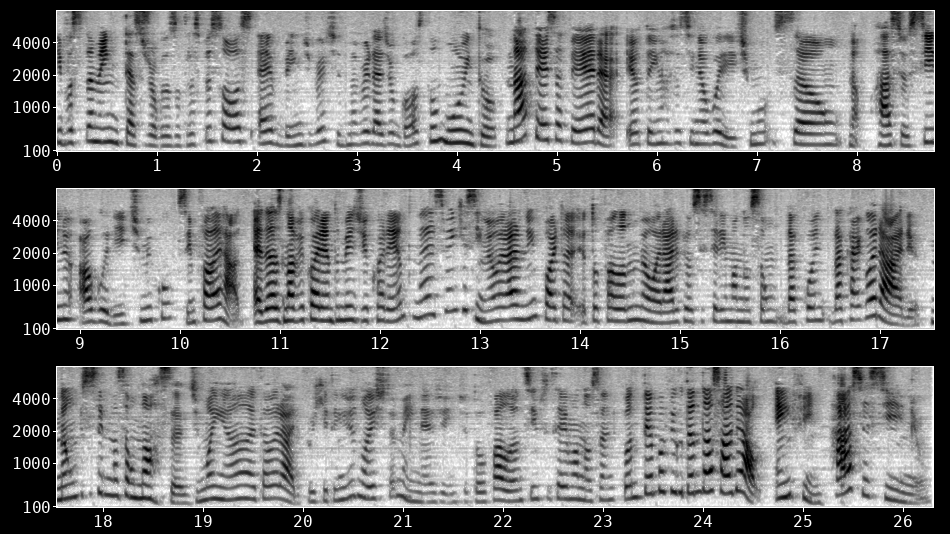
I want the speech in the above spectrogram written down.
E você também testa o jogo das outras pessoas. É bem divertido, na verdade eu gosto muito. Na terça-feira eu tenho raciocínio algoritmo. São são. Não, raciocínio algorítmico. Sempre falo errado. É das 9h40 ao meio-dia 40, né? Se bem que sim, meu horário não importa. Eu tô falando meu horário pra vocês terem uma noção da, da carga horária. Não precisa terem noção, nossa, de manhã é tal horário. Porque tem de noite também, né, gente? Eu tô falando sim pra vocês terem uma noção de quanto tempo eu fico dentro da sala de aula. Enfim, raciocínio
